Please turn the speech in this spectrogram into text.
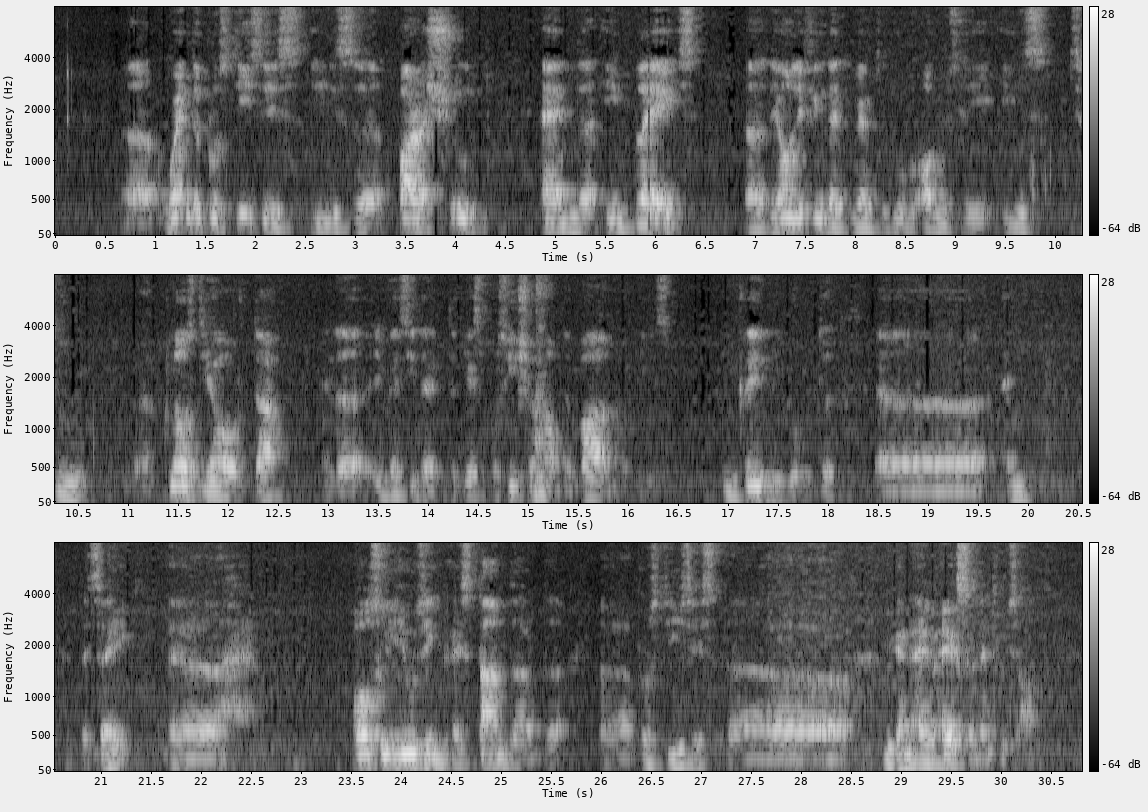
Uh, when the prosthesis is uh, parachute and uh, in place, the only thing that we have to do, obviously, is to close the aorta. And you can see that the exposition of the valve is incredibly good. and let's say, also using a standard uh, prosthesis, uh, we can have excellent result.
